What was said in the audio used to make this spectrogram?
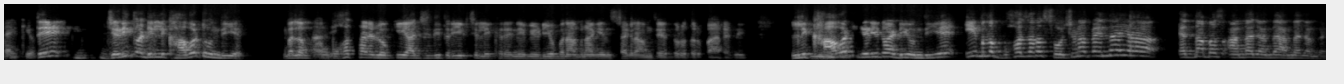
thank you ਤੇ ਜਿਹੜੀ ਤੁਹਾਡੀ ਲਿਖਾਵਟ ਹੁੰਦੀ ਹੈ ਮਤਲਬ। ਬਹੁਤ ਸਾਰੇ ਲੋਕੀ ਅੱਜ ਦੀ ਤਰੀਕ 'ਚ ਲਿਖ ਰਹੇ ਨੇ ਵੀਡੀਓ ਬਣਾ ਬਣਾ ਕੇ ਇੰਸਟਾਗ੍ਰam ਤੇ ਇੱਧਰ ਉੱਧਰ ਪਾ ਰਹੇ ਨੇ। ਲਿਖਾਵਟ ਜਿਹੜੀ ਤੁਹਾਡੀ ਹੁੰਦੀ ਹੈ ਇਹ ਮਤਲਬ ਬਹੁਤ ਜ਼ਿਆਦਾ ਸੋਚਣਾ ਪੈਂਦਾ ਜਾਂ ਐਦਾਂ ਬਸ ਆਂਦਾ ਜਾਂਦਾ ਆਂਦਾ ਜਾਂਦਾ?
